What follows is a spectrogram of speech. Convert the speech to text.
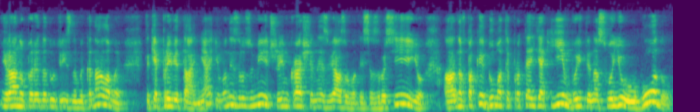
Ірану передадуть різними каналами таке привітання, і вони зрозуміють, що їм краще не зв'язуватися з Росією, а навпаки, думати про те, як їм вийти на свою угоду,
